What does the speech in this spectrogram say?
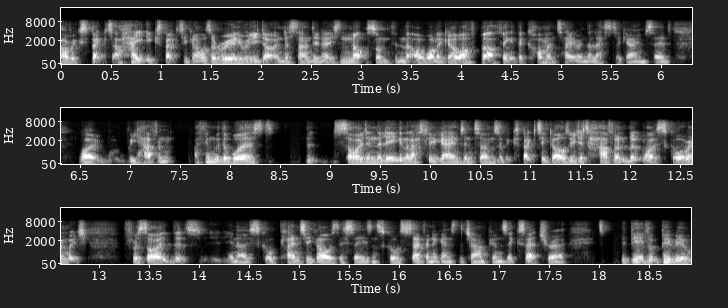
I expect I hate expected goals. I really, really don't understand it. It's not something that I want to go off. But I think the commentator in the Leicester game said, like, we haven't. I think we're the worst side in the league in the last few games in terms of expected goals. We just haven't looked like scoring, which for a side that's you know scored plenty of goals this season, scored seven against the champions, etc. It's a bit of a bit of a,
